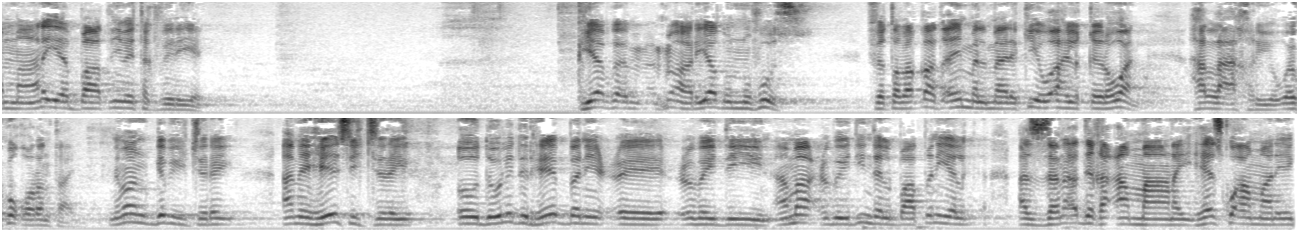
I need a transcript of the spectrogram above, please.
ammaanay iyo baatini bay takfiiriyeen kiyaabka mxuu ah riyaad nufuus fii طabaqaat aima almaalikiya wa ahli qirawaan ha la akhriyo way ku qoran tahay niman gebi jiray ama heesi jiray oo dowladdii reer bani cubaydiyiin ama cubaydiinta albainiya azanaadiqa ammaanay hees ku ammaanay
